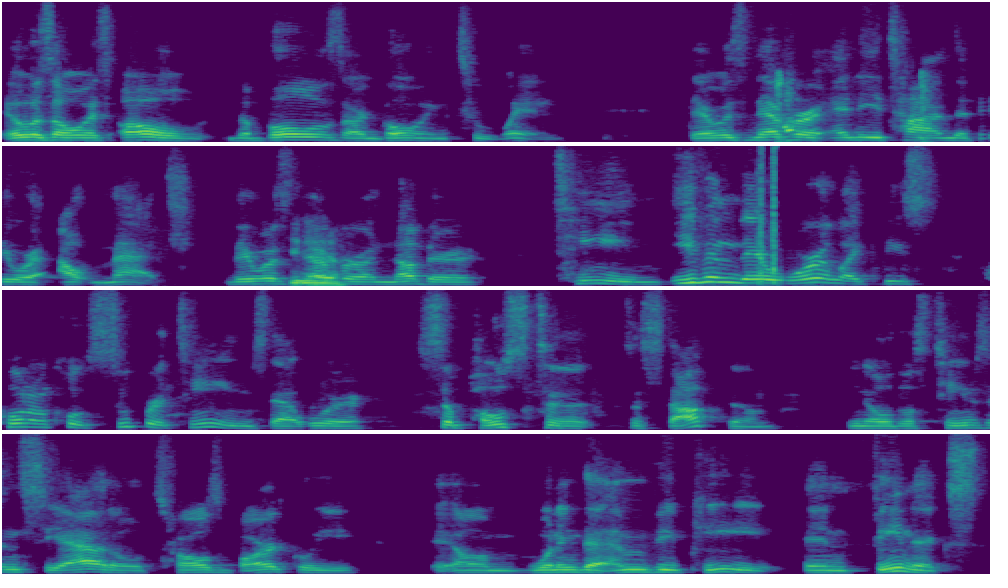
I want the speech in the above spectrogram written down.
It was always, oh, the Bulls are going to win. There was never any time that they were outmatched. There was Yeah. never another team. Even there were like these quote unquote super teams that were supposed to to stop them. You know, those teams in Seattle, Charles Barkley um, winning the MVP in Phoenix.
